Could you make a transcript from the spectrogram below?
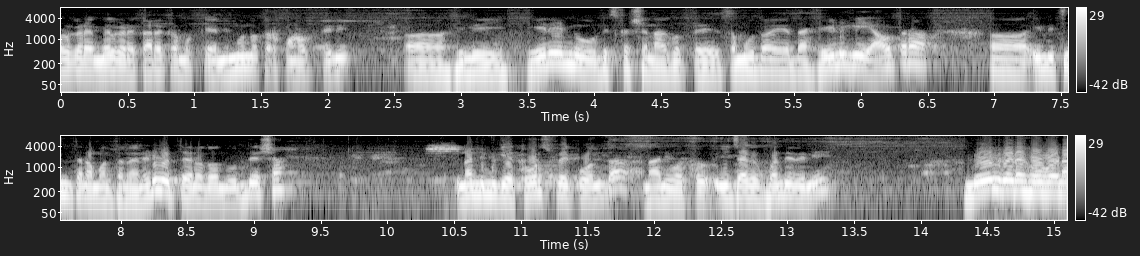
ಒಳಗಡೆ, ಮೇಲ್ಗಡೆ ಕಾರ್ಯಕ್ರಮಕ್ಕೆ ನಿಮ್ಮನ್ನು ಕರ್ಕೊಂಡು ಹೋಗ್ತೀನಿ. ಇಲ್ಲಿ ಏನೇನು ಡಿಸ್ಕಷನ್ ಆಗುತ್ತೆ, ಸಮುದಾಯದ ಹೇಳಿಗೆ ಯಾವ ಥರ ಇಲ್ಲಿ ಚಿಂತನ, ಮಂಥನ ನಡೆಯುತ್ತೆ ಅನ್ನೋದೊಂದು ಉದ್ದೇಶ. ನಾನು ನಿಮಗೆ ತೋರಿಸ್ಬೇಕು ಅಂತ ನಾನಿವತ್ತು ಈ ಜಾಗಕ್ಕೆ ಬಂದಿದ್ದೀನಿ. ಮೇಲ್ಗಡೆ ಹೋಗೋಣ,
